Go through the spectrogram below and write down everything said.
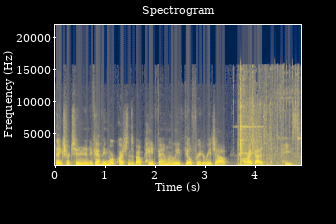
Thanks for tuning in. If you have any more questions about paid family leave, feel free to reach out. All right, guys, peace.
